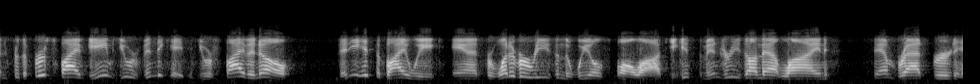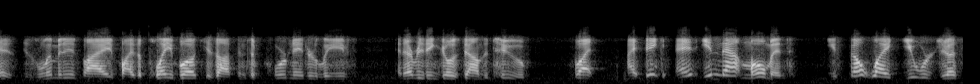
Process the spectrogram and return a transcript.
and for the first five games, you were vindicated. You were five and zero. Then you hit the bye week, and for whatever reason, the wheels fall off. You get some injuries on that line. Sam Bradford has, is limited by by the playbook. His offensive coordinator leaves, and everything goes down the tube. But I think in that moment, you felt like you were just,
